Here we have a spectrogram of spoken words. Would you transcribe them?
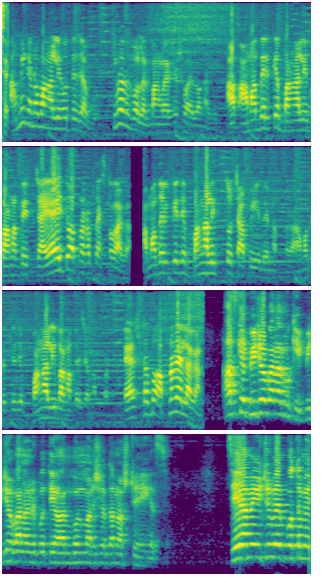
যাচ্ছে আমি কেন বাঙালি হতে যাব? কীভাবে বলেন বাংলাদেশের সবাই বাঙালি? আমাদেরকে বাঙালি বানাতে চাইয়াই তো আপনারা প্যাঁচটা লাগান। আমাদেরকে যে বাঙালিত্ব চাপিয়ে দেন আপনারা, আমাদেরকে যে বাঙালি বানাতে চান আপনারা প্যাঁচটা তো আপনারাই লাগান। আজকে ভিডিও বানাবো কি? ভিডিও বানানোর প্রতি আমার মন মানসিকতা নষ্ট হয়ে গেছে। যে আমি ইউটিউবে প্রথমে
